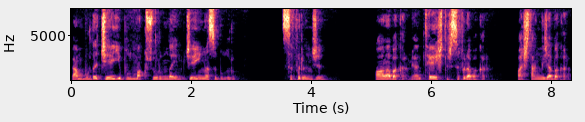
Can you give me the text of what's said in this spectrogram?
ben burada c'yi bulmak zorundayım. c'yi nasıl bulurum? Sıfırıncı ana bakarım. Yani t eşittir sıfıra bakarım. Başlangıca bakarım.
